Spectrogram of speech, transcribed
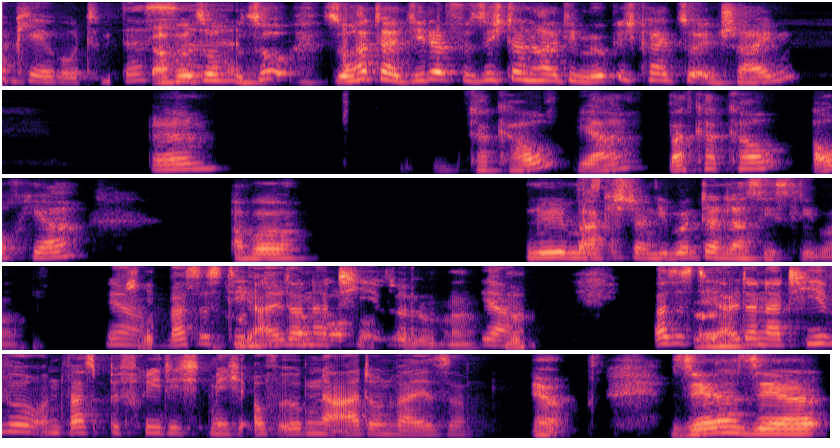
okay, gut. Das, Aber so, äh, so, so hat halt jeder für sich dann halt die Möglichkeit zu entscheiden. Ähm, Kakao, ja, Backkakao, auch ja. Aber nö, mag Was- ich dann lieber und dann lasse ich es lieber. ja, so. was ist die Alternative? Nummer, Ja. ne? Was ist die Ähm. Alternative und was befriedigt mich auf irgendeine Art und Weise? Ja, sehr, sehr,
